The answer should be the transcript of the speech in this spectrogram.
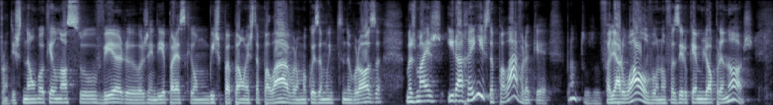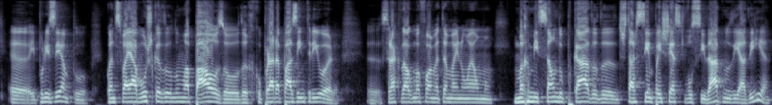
Pronto, isto não aquele nosso ver, hoje em dia parece que é um bicho-papão esta palavra, uma coisa muito tenebrosa, mas mais ir à raiz da palavra, que é, pronto, falhar o alvo não fazer o que é melhor para nós. Uh, e, por exemplo, quando se vai à busca de, de uma pausa ou de recuperar a paz interior, uh, será que de alguma forma também não é uma, uma remissão do pecado de, de estar sempre em excesso de velocidade no dia a dia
